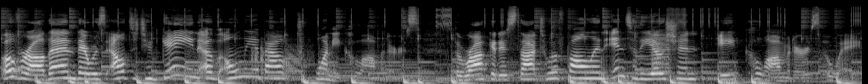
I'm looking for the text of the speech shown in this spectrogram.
Overall, then, there was altitude gain of only about 20 kilometers. The rocket is thought to have fallen into the ocean 8 kilometers away.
